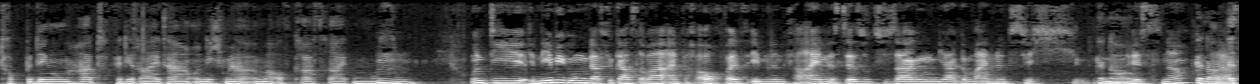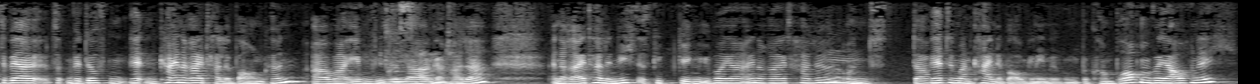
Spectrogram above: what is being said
Top-Bedingungen hat für die Reiter und nicht mehr immer auf Gras reiten muss. Und die Genehmigung dafür gab es aber einfach auch, weil es eben ein Verein ist, der sozusagen ja gemeinnützig genau. ist, ne? Genau. Ja. Es wär, wir dürften, hätten keine Reithalle bauen können, aber eben diese. Lagerhalle. Eine Reithalle nicht. Es gibt gegenüber ja eine Reithalle Mhm. und da hätte man keine Baugenehmigung bekommen. Brauchen wir ja auch nicht.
